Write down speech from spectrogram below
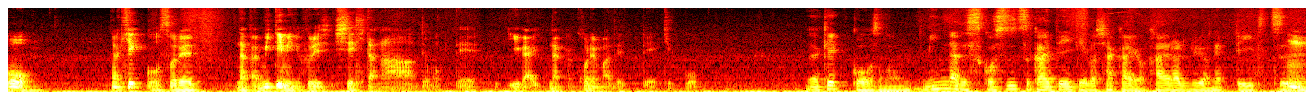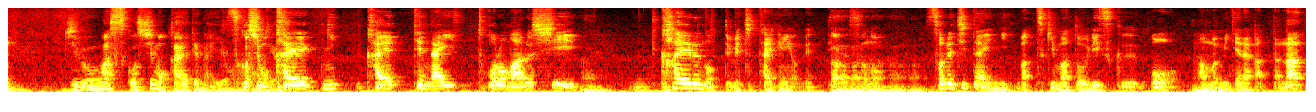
うんうん結構それなんか見て見ぬふりしてきたなーって思って意外なんかこれまでって結構。結構そのみんなで少しずつ変えていけば社会は変えられるよねって言いつつ、うん自分は少しも変えてないような少しもえ、変えに変えてないところもあるし変えるのってめっちゃ大変よねっていうそのそれ自体にまつきまとうリスクをあんま見てなかったなっ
